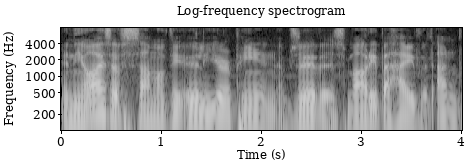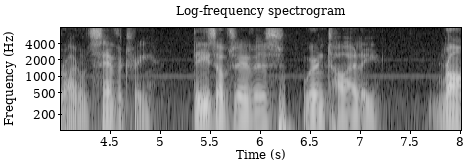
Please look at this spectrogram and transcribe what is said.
In the eyes of some of the early European observers, Maori behaved with unbridled savagery. These observers were entirely wrong.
